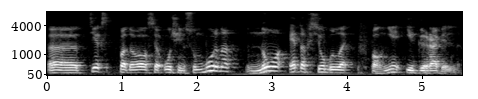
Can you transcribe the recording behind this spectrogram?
э, текст подавался очень сумбурно, но это все было вполне играбельно.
